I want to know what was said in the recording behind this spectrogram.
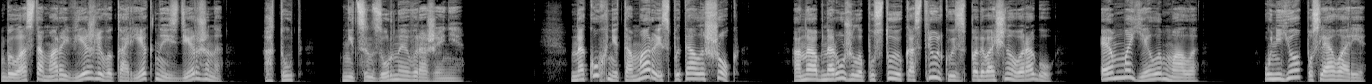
Была с Тамарой вежлива, корректна и сдержана. А тут нецензурное выражение. На кухне Тамара испытала шок. Она обнаружила пустую кастрюльку из-под овощного рагу. Эмма ела мало. У нее после аварии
